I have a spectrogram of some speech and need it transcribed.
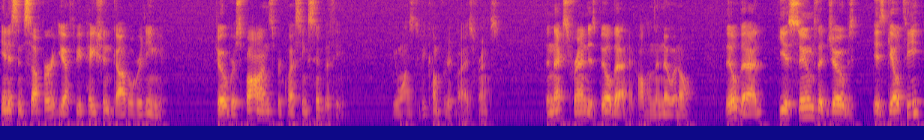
innocent suffer, you have to be patient, God will redeem you. Job responds requesting sympathy. He wants to be comforted by his friends. The next friend is Bildad, I call him the know it all. Bildad, he assumes that Job is guilty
